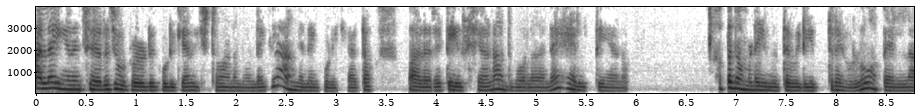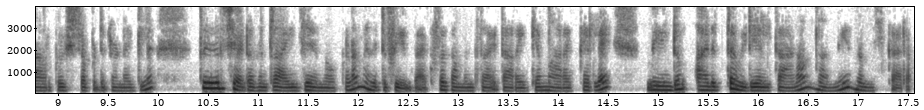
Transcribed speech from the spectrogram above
അല്ല ഇങ്ങനെ ചെറു ചൂടോടെ കുടിക്കാൻ ഇഷ്ടമാണെന്നുണ്ടെങ്കിൽ അങ്ങനെ കുടിക്കാം കേട്ടോ. വളരെ ടേസ്റ്റിയാണ് അതുപോലെ തന്നെ ഹെൽത്തിയാണ് അപ്പം നമ്മുടെ ഇന്നത്തെ വീഡിയോ ഇത്രയേ ഉള്ളൂ. അപ്പം എല്ലാവർക്കും ഇഷ്ടപ്പെട്ടിട്ടുണ്ടെങ്കിൽ തീർച്ചയായിട്ടും ഒന്ന് ട്രൈ ചെയ്ത് നോക്കണം. എന്നിട്ട് ഫീഡ്ബാക്ക്സ് കമൻസ് ആയിട്ട് അറിയിക്കാൻ മറക്കല്ലേ. വീണ്ടും അടുത്ത വീഡിയോയിൽ കാണാം. നന്ദി നമസ്കാരം.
